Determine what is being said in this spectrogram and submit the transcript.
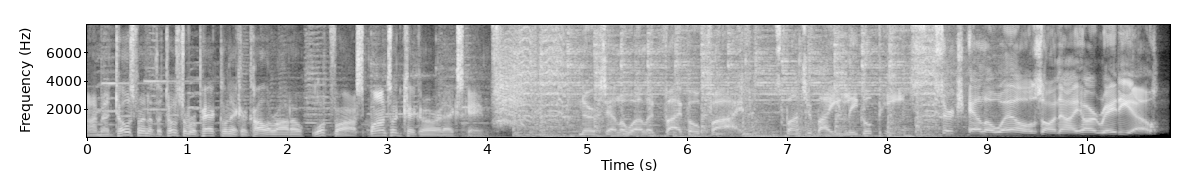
I'm Ed Toastman at the Toaster Repair Clinic of Colorado. Look for our sponsored kicker at X Games. Nerf's LOL at 505. Sponsored by Illegal Pete's. Search LOLs on iHeartRadio.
